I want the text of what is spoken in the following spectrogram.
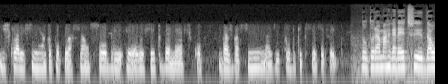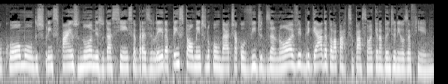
de esclarecimento à população sobre é, o efeito benéfico das vacinas e tudo o que precisa ser feito. Doutora Margarete Dalcomo, um dos principais nomes da ciência brasileira, principalmente no combate à Covid-19. Obrigada pela participação aqui na Band News FM.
